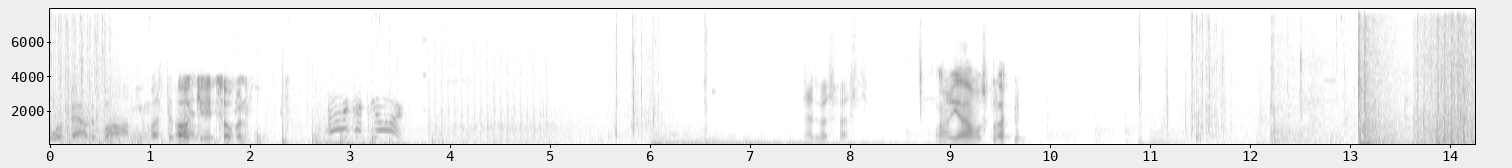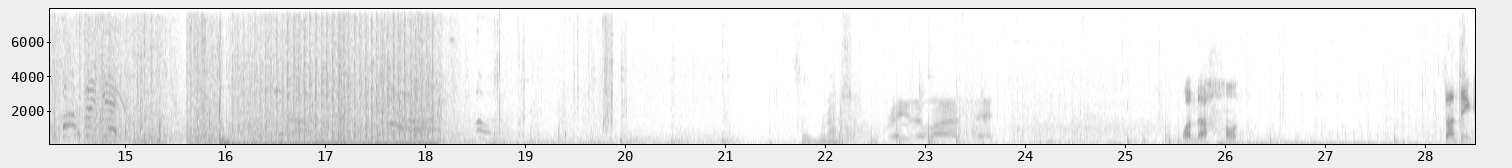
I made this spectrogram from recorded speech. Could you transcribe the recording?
4 found a bomb. You must defend Okay, it's open. That was fast. Oh yeah, that was Blackbeard. It's like rush. One down. Planting!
